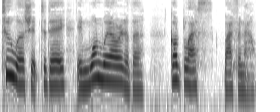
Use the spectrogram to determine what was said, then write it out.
to worship today in one way or another. God bless. Bye for now.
